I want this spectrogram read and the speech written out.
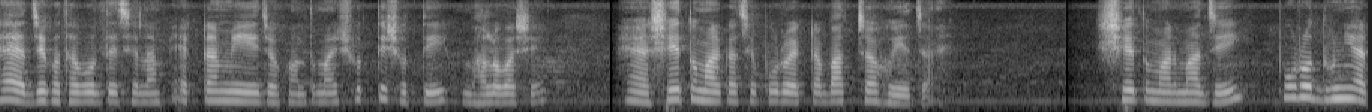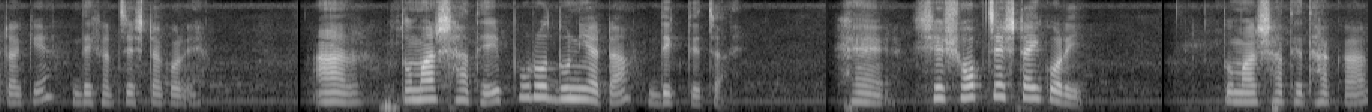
হ্যাঁ যে কথা বলতেছিলাম, একটা মেয়ে যখন তোমায় সত্যি সত্যি ভালোবাসে হ্যাঁ সে তোমার কাছে পুরো একটা বাচ্চা হয়ে যায়। সে তোমার মাঝেই পুরো দুনিয়াটাকে দেখার চেষ্টা করে আর তোমার সাথে পুরো দুনিয়াটা দেখতে চায়। হ্যাঁ সে সব চেষ্টাই করে তোমার সাথে থাকার,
